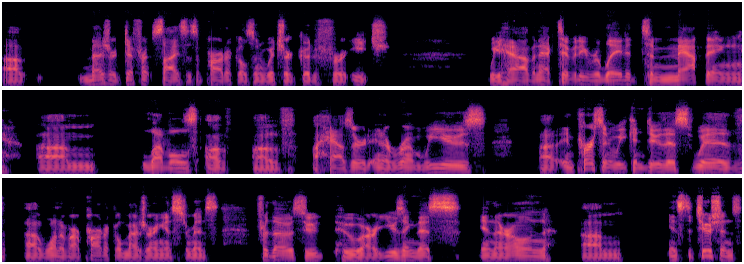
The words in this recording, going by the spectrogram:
uh, measure different sizes of particles and which are good for each. We have an activity related to mapping um, levels of, of a hazard in a room. We use, uh, in person, we can do this with uh, one of our particle measuring instruments. For those who, who are using this in their own um, institutions,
